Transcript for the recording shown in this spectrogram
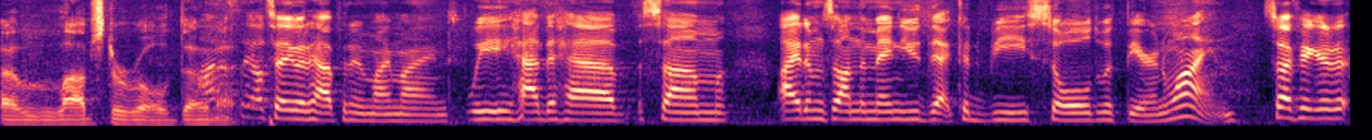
a lobster roll donut? Honestly, I'll tell you what happened in my mind. We had to have some items on the menu that could be sold with beer and wine. So I figured,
